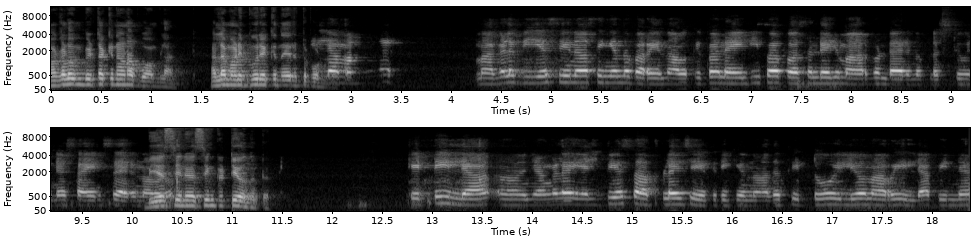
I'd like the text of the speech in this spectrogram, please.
മകളും ബിടെക്കിനാണോ പോകാൻ പ്ലാൻ അല്ല മണിപ്പൂരേക്ക് നേരിട്ട് പോകും മകൾ ബി എസ് സി നഴ്സിംഗ് എന്ന് പറയുന്ന അവൾക്ക് ഇപ്പൊ നയന്റി ഫൈവ് പെർസെന്റേജ് മാർക്ക് ഉണ്ടായിരുന്നു പ്ലസ് ടുവിന് സയൻസ് ആയിരുന്നു ബി എസ് സി നഴ്സിംഗ് കിട്ടി എന്നിട്ട്? കിട്ടിയില്ല. ഞങ്ങൾ എൽ ബി എസ് അപ്ലൈ ചെയ്തിരിക്കുന്നു. അത് കിട്ടുമോ ഇല്ലയോ എന്ന് അറിയില്ല. പിന്നെ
